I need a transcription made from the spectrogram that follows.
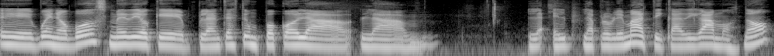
Eh, bueno, vos medio que planteaste un poco la, la, la, problemática, digamos, ¿no?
